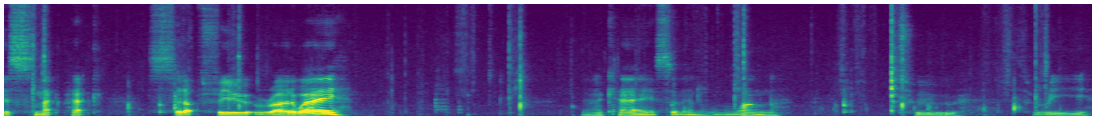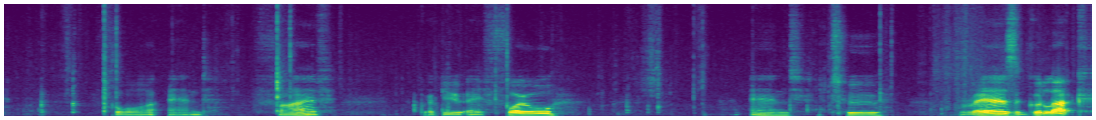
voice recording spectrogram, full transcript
this snack pack set up for you right away. Okay, so then one, two, three, four, and five. Grab you a foil and two rares. Good luck.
